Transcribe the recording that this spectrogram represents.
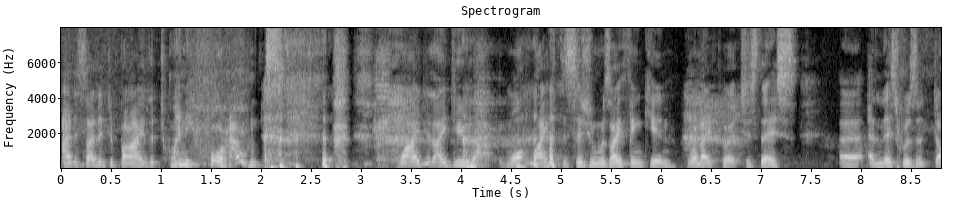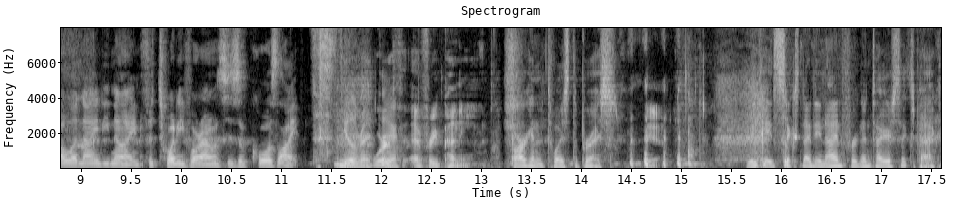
I decided to buy the 24 ounce. Why did I do that? What life decision was I thinking when I purchased this? Uh, and this was a dollar ninety nine for twenty four ounces of Coors Light. It's a steal right Worth there. every penny. Bargain at twice the price. Yeah. We paid six ninety nine for an entire six pack.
